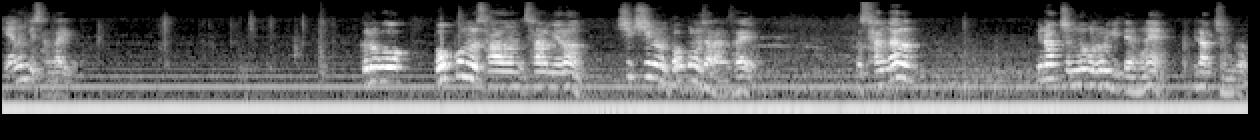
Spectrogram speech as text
깨는 게 상가이거든. 그리고 복권을 사, 사면은 식신은 복권을 잘 안 사요. 그 상가는 일확천금을 노리기 때문에 일확천금.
